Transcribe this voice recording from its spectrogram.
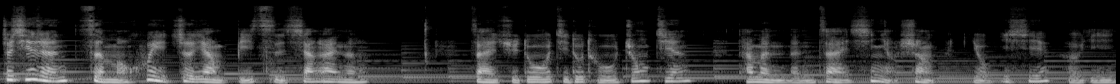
这些人怎么会这样彼此相爱呢？”在许多基督徒中间，他们能在信仰上有一些合一，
